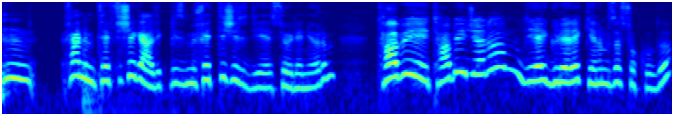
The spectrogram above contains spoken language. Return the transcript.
efendim teftişe geldik biz müfettişiz diye söyleniyorum. Tabii tabii canım diye gülerek yanımıza sokuldu.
